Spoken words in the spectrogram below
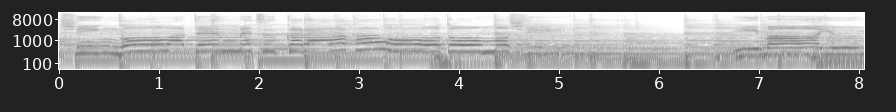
信号は点滅から赤を灯し今歩み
